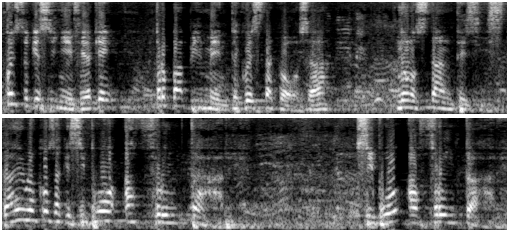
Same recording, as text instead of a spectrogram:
Questo che significa? Che probabilmente questa cosa, nonostante esista, è una cosa che si può affrontare si può affrontare.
